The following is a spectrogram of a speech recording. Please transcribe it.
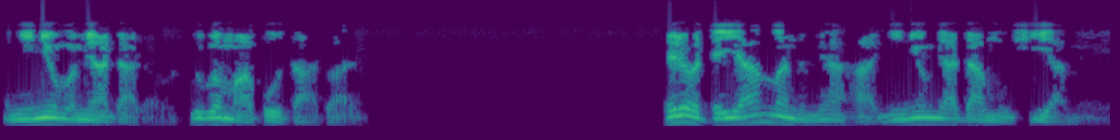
မညီညွတ် မမျှတတော့ဘူး သူ့ဘက်မှာ ပို့တာသွားတယ် အဲ့တော့ တရားမှန်သမျှဟာ ညီညွတ်မျှတမှု ရှိရမယ်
